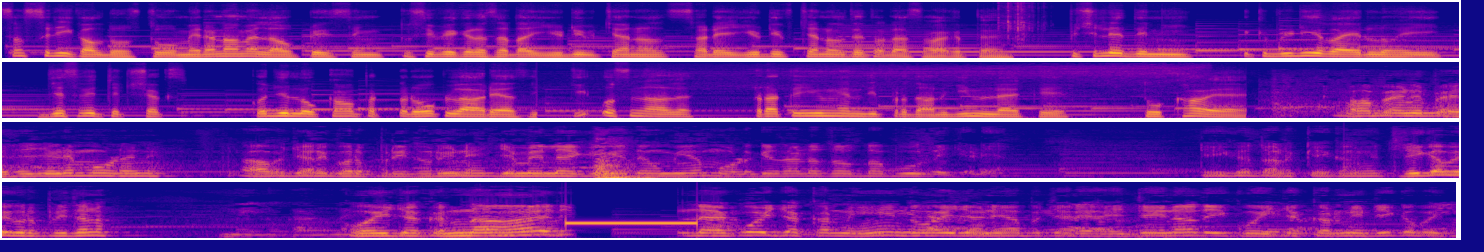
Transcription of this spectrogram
ਸਤਿ ਸ੍ਰੀ ਅਕਾਲ ਦੋਸਤੋ ਮੇਰਾ ਨਾਮ ਹੈ ਲਵਪ੍ਰੀਤ ਸਿੰਘ। ਤੁਸੀਂ ਵੇਖ ਰਹੇ ਹੋ ਸਾਡਾ YouTube ਚੈਨਲ ਸਾਡੇ YouTube ਚੈਨਲ ਤੇ ਤੁਹਾਡਾ ਸਵਾਗਤ ਹੈ। ਪਿਛਲੇ ਦਿਨੀ ਇੱਕ ਵੀਡੀਓ ਵਾਇਰਲ ਹੋਈ ਜਿਸ ਵਿੱਚ ਇੱਕ ਸ਼ਖਸ ਕੁਝ ਲੋਕਾਂ ਉੱਪਰ ਆਰੋਪ ਲਾ ਰਿਹਾ ਸੀ ਕਿ ਉਸ ਨਾਲ ਟਰੱਕ ਯੂਨੀਅਨ ਦੀ ਪ੍ਰਧਾਨਗੀ ਨੂੰ ਲੈ ਕੇ ਧੋਖਾ ਹੋਇਆ ਹੈ। ਬਾਬੇ ਨੇ ਪੈਸੇ ਜਿਹੜੇ ਮੋੜੇ ਨੇ ਆ ਵਿਚਾਰੇ ਗੁਰਪ੍ਰੀਤ ਹੋਰੀ ਨੇ ਜਿਵੇਂ ਲੈ ਕੇ ਗਏ ਤੇ ਉਮੀਆਂ ਮੋੜ ਕੇ ਸਾਡਾ ਸੌਦਾ ਪੂਰ ਨਹੀਂ ਚੜਿਆ। ਠੀਕ ਆ ਤੜਕੇ ਕਰਾਂਗੇ। ਠੀਕ ਆ ਬਈ ਗੁਰਪ੍ਰੀਤ ਨਾ? ਮੈਨੂੰ ਕਾਹਨੂੰ ਕੋਈ ਚੱਕਰ ਨਾ ਲੈ ਕੋਈ ਚੱਕਰ ਨਹੀਂ ਦੋਏ ਜਣੇ ਆ ਵਿਚਾਰੇ ਆਏ ਤੇ ਇਹਨਾਂ ਦੀ ਕੋਈ ਚੱਕਰ ਨਹੀਂ ਠੀਕ ਆ ਬਈ?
